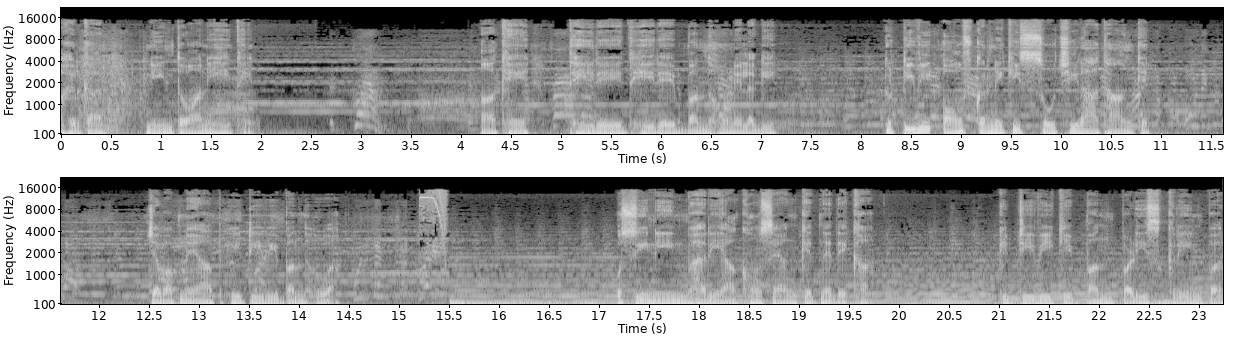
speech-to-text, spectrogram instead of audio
आखिरकार नींद तो आनी ही थी। आँखें धीरे धीरे बंद होने लगी। तो टीवी ऑफ़ करने की सोच ही रहा था अंकित। जब अपने आप ही टीवी बंद हुआ। उसी नींद भरी आँखों से अंकित ने देखा कि टीवी की बंद पड़ी स्क्रीन पर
